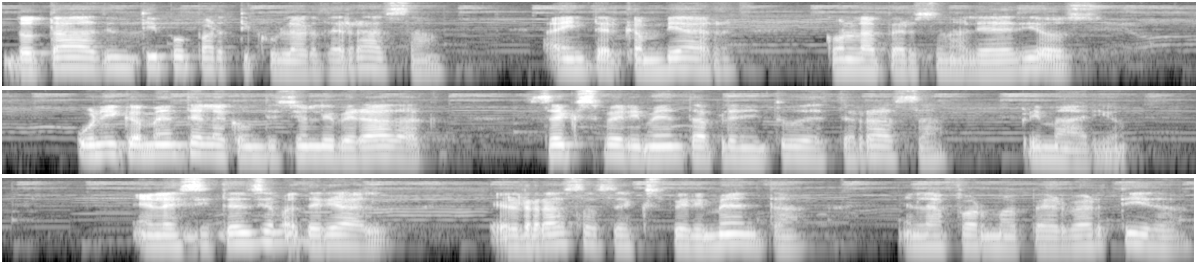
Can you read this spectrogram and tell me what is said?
dotada de un tipo particular de raza, a intercambiar con la personalidad de Dios. Únicamente en la condición liberada se experimenta plenitud de esta raza primario. En la existencia material, el raza se experimenta en la forma pervertida,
